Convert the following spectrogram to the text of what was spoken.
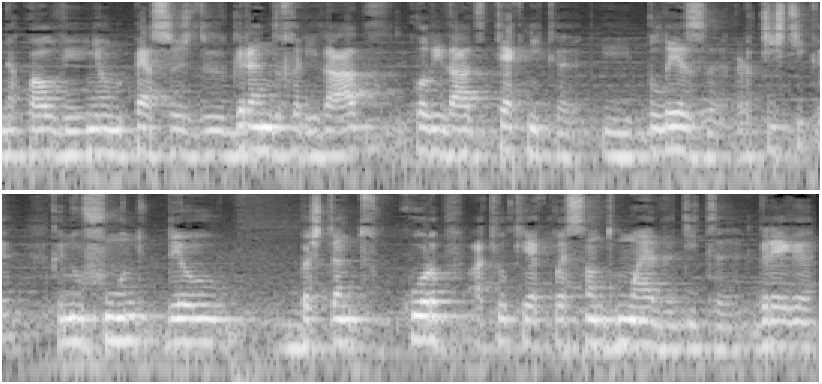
na qual vinham peças de grande raridade, qualidade técnica e beleza artística, que no fundo deu bastante corpo àquilo que é a coleção de moeda dita grega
